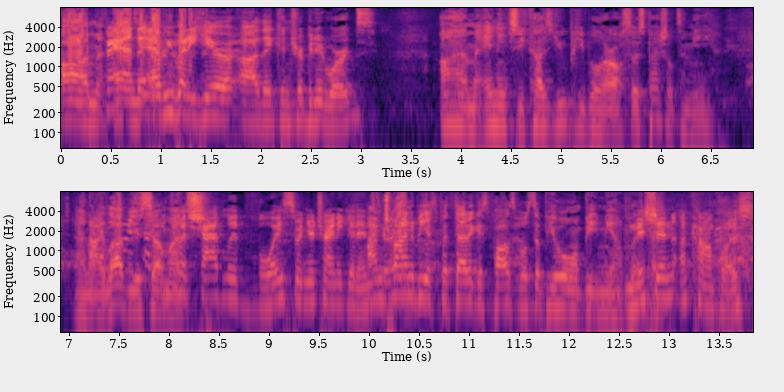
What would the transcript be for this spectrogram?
Um, and to- everybody here, uh, they contributed words. Um, and it's because you people are all so special to me. And I love you so Do a much. sad lib voice when you're trying to get into I'm it. trying to be as pathetic as possible so people won't beat me up. later. Mission accomplished.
